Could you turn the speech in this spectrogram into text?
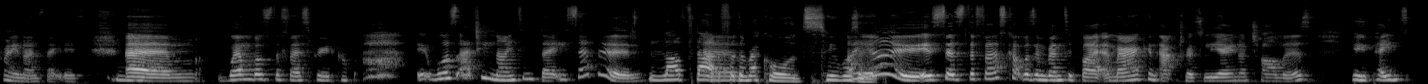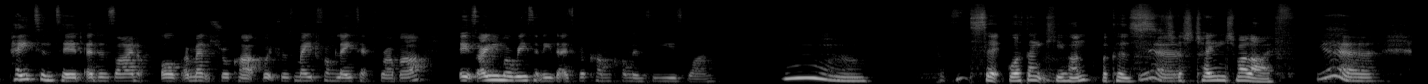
29, 30 days. Mm. Um, when was the first period couple? it was actually 1937. Love that for the um, records. Who was I it? I know. It says the first cup was invented by American actress Leona Chalmers, who pat- patented a design of a menstrual cup which was made from latex rubber. It's only more recently that it's become common to use one. Hmm. Sick. Well, thank you, hun, because Yeah. it's changed my life. Yeah.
